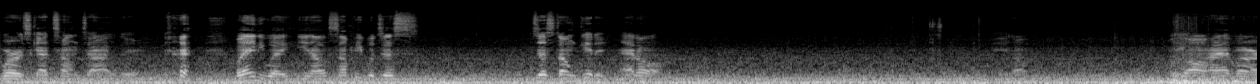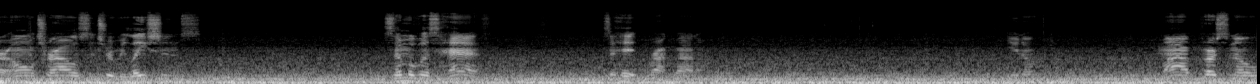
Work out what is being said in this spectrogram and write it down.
words got tongue tied there. but anyway, you know, some people just just don't get it at all. You know, we all have our own trials and tribulations. Some of us have to hit rock bottom. You know, my personal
